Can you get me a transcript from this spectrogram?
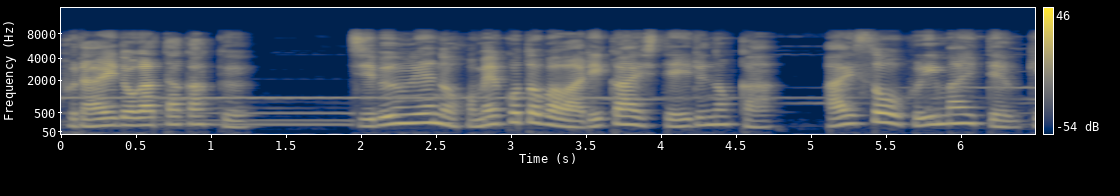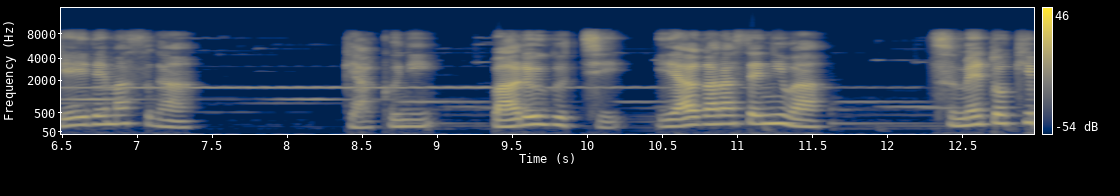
プライドが高く、自分への褒め言葉は理解しているのか、愛想を振りまいて受け入れますが、逆に悪口、嫌がらせには、爪と牙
